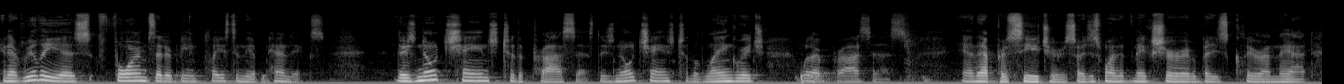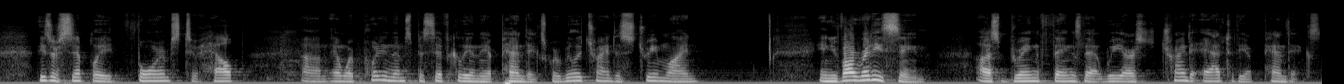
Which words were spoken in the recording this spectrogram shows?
And it really is forms that are being placed in the appendix. There's no change to the process. There's no change to the language with our process and that procedure. So I just wanted to make sure everybody's clear on that. These are simply forms to help, um, and we're putting them specifically in the appendix. We're really trying to streamline, and you've already seen us bring things that we are trying to add to the appendix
